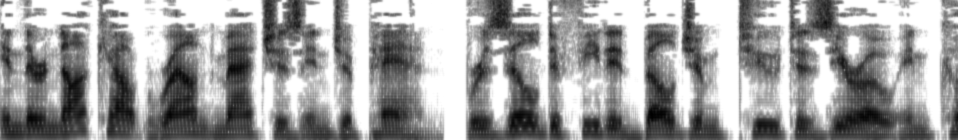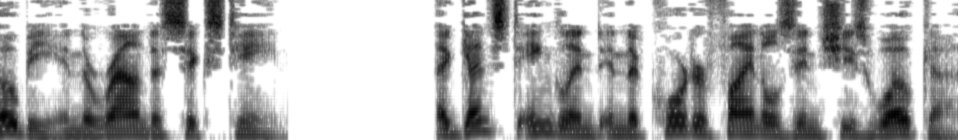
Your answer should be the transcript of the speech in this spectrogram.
In their knockout round matches in Japan, Brazil defeated Belgium 2–0 in Kobe in the round of 16. Against England in the quarter-finals in Shizuoka,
